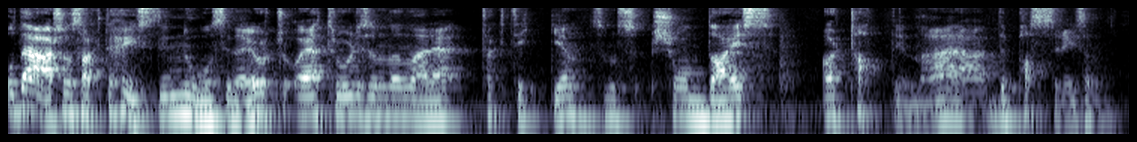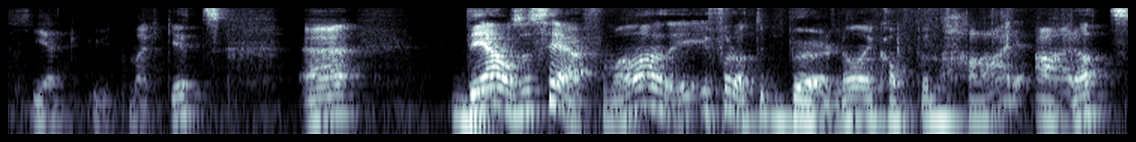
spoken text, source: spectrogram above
og det er som sagt det høyeste de noensinne har gjort. Og jeg tror liksom den der taktikken som Sean Dice har tatt inn her, er, det passer liksom helt utmerket. Uh, det jeg også ser for meg da, i forhold til Burnley og den kampen her, er at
